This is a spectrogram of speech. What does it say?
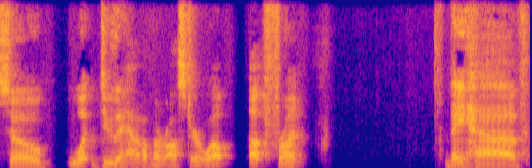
so, what do they have on the roster? Well, up front, they have,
